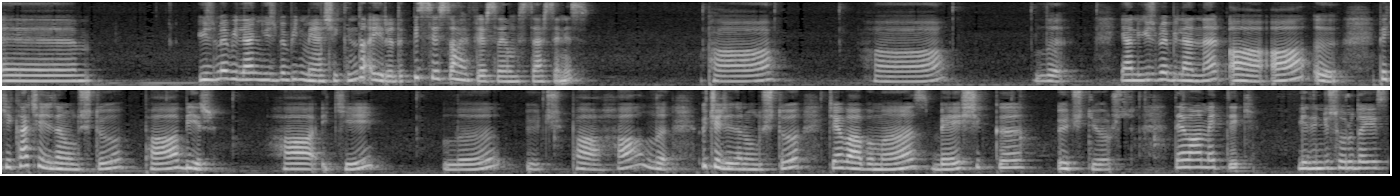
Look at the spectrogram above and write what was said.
E, yüzme bilen, yüzme bilmeyen şeklinde ayırırdık. Biz sesli harfleri sayalım isterseniz. Pa, ha, lı. Yani yüzme bilenler A, A, I. Peki kaç heceden oluştu? Pa 1, Ha 2, L 3. Pahalı. 3 heceden oluştu. Cevabımız B şıkkı 3 diyoruz. Devam ettik. 7. sorudayız.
